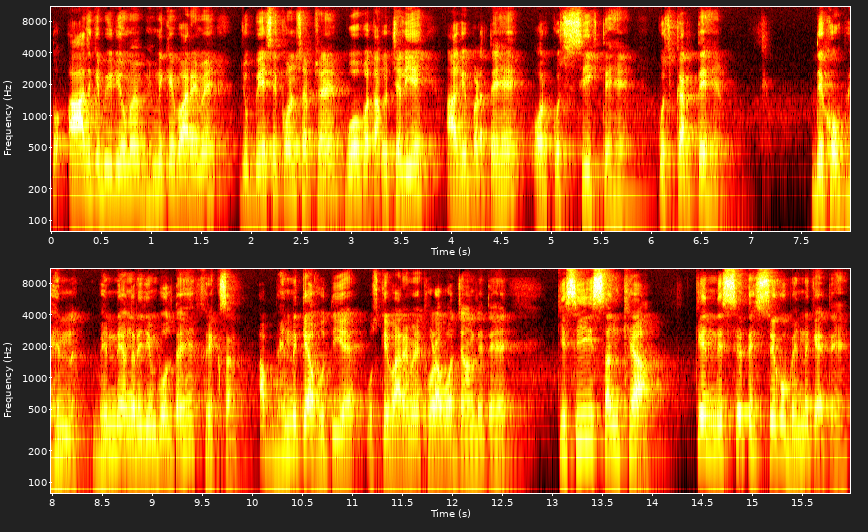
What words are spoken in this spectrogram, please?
तो आज के वीडियो में भिन्न के बारे में जो बेसिक कॉन्सेप्ट हैं, वो बता तो चलिए आगे बढ़ते हैं और कुछ सीखते हैं, कुछ करते हैं। देखो, भिन्न। भिन्न अंग्रेज़ी में बोलते हैं फ्रिक्शन अब भिन्न क्या होती है, उसके बारे में थोड़ा बहुत जान लेते हैं। किसी संख्या के निश्चित हिस्से को भिन्न कहते हैं।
